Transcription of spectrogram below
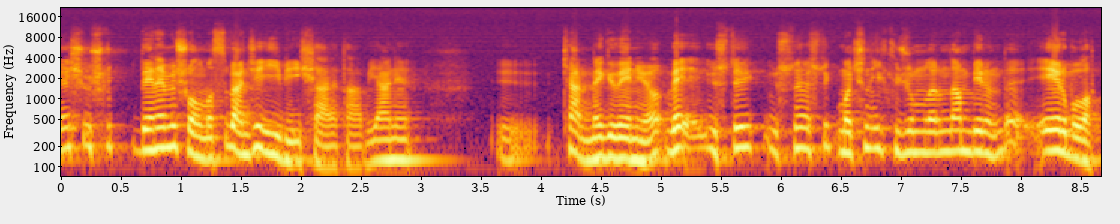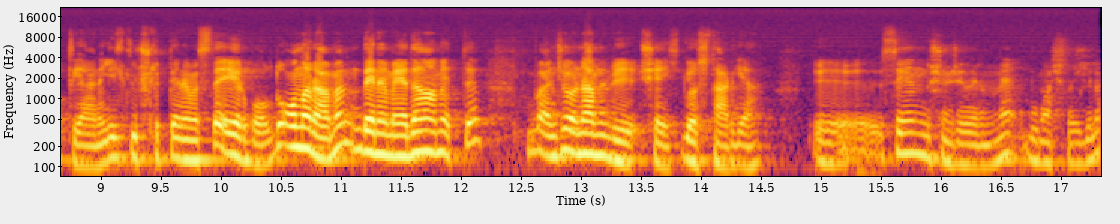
5 üçlük denemiş olması bence iyi bir işaret abi. Yani e, kendine güveniyor ve üstü, üstüne üstlük maçın ilk hücumlarından birinde airball attı yani. ilk üçlük denemesi de airball'du. Ona rağmen denemeye devam etti. Bence önemli bir şey gösterge. Ee, senin düşüncelerin ne bu maçla ilgili?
